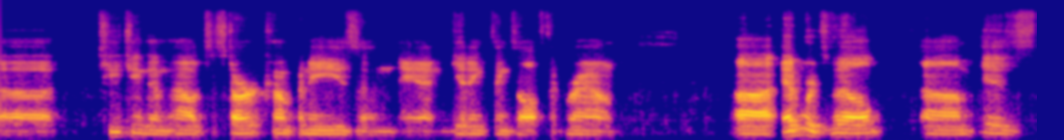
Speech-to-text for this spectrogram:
uh, teaching them how to start companies and, and getting things off the ground. Uh, Edwardsville um, is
